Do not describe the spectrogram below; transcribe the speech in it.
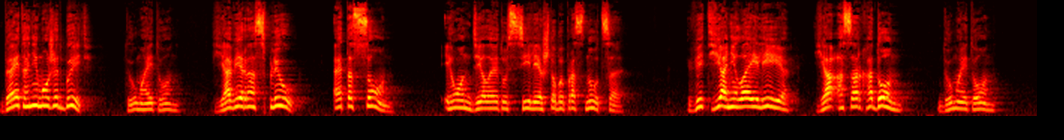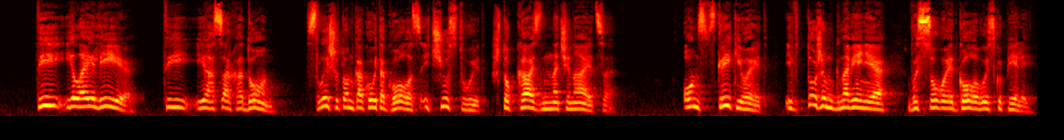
«Да это не может быть!» – думает он. «Я верно сплю! Это сон!» и он делает усилия, чтобы проснуться. «Ведь я не Лаилия, я Асархадон», — думает он. «Ты и Лаилия, ты и Асархадон». Слышит он какой-то голос и чувствует, что казнь начинается. Он вскрикивает и в то же мгновение высовывает голову из купели.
